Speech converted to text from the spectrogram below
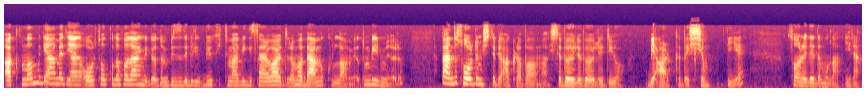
aklıma mı gelmedi? Yani ortaokula falan gidiyordum. Bizde büyük ihtimal bilgisayar vardır ama ben mi kullanmıyordum bilmiyorum. Ben de sordum işte bir akrabama. İşte böyle böyle diyor. Bir arkadaşım diye. Sonra dedim ulan İrem.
